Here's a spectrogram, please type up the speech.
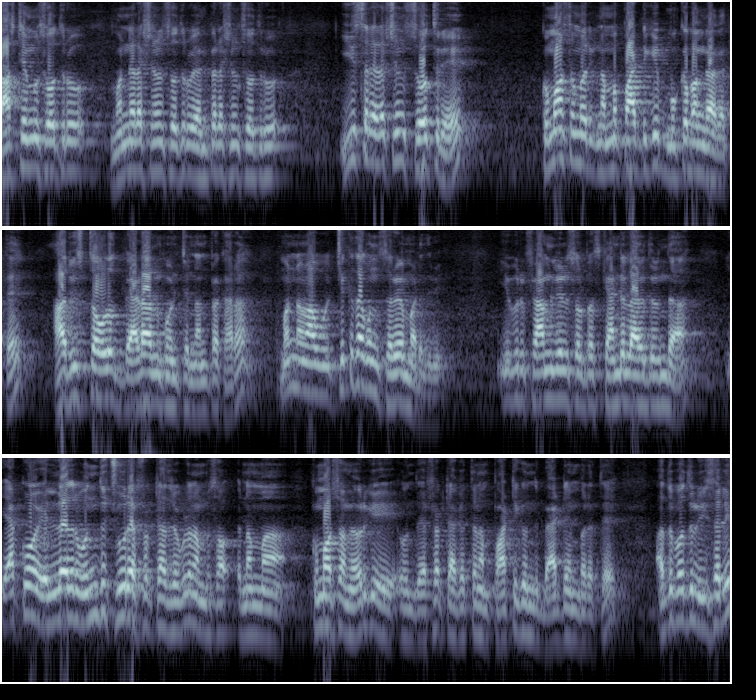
ಲಾಸ್ಟ್ ಟೈಮು ಸೋತರು, ಮೊನ್ನೆ ಎಲೆಕ್ಷನಲ್ಲಿ ಸೋತರು ಎಂ ಪಿ ಎಲೆಕ್ಷನ್ ಸೋತರು. ಈ ಸಲ ಎಲೆಕ್ಷನ್ ಸೋತರೆ ಕುಮಾರಸ್ವಾಮಿ ಅವ್ರಿಗೆ ನಮ್ಮ ಪಾರ್ಟಿಗೆ ಮುಖಭಂಗ ಆಗುತ್ತೆ. ಆ ರಿಸ್ಕ್ ತಗೊಳ್ಳೋದು ಬೇಡ ಅಂದ್ಕೊಳ್ತೀನಿ ನನ್ನ ಪ್ರಕಾರ. ಮೊನ್ನೆ ನಾವು ಚಿಕ್ಕದಾಗಿ ಒಂದು ಸರ್ವೆ ಮಾಡಿದ್ವಿ. ಇವರು ಫ್ಯಾಮಿಲಿಯಲ್ಲಿ ಸ್ವಲ್ಪ ಸ್ಕ್ಯಾಂಡಲ್ ಆಗೋದ್ರಿಂದ ಯಾಕೋ ಎಲ್ಲಾದರೂ ಒಂದು ಚೂರು ಎಫೆಕ್ಟ್ ಆದರೂ ಕೂಡ ನಮ್ಮ ಸ ನಮ್ಮ ಕುಮಾರಸ್ವಾಮಿ ಅವ್ರಿಗೆ ಒಂದು ಎಫೆಕ್ಟ್ ಆಗುತ್ತೆ, ನಮ್ಮ ಪಾರ್ಟಿಗೆ ಒಂದು ಬ್ಯಾಡ್ ಟೈಮ್ ಬರುತ್ತೆ. ಅದು ಬದಲು ಈ ಸಲ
